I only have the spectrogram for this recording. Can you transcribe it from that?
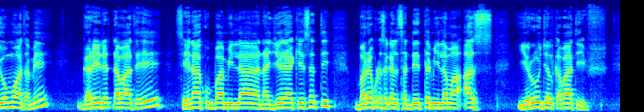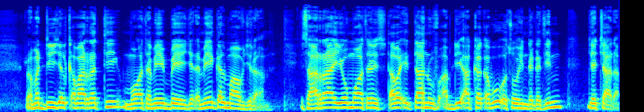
yoo mo'atame. Garee dadhabaa ta'ee seenaa kubbaa miilaa Naayijeeriyaa keessatti bara 1982 as yeroo jalqabaatiif ramaddii jalqabaa irratti mo'atamee ba'e jedhamee galmaa'uuf jira. Isaarraa yoo mo'atame tapha ittaanuuf abdii akka qabu osoo hin dagatiin jechaadha.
